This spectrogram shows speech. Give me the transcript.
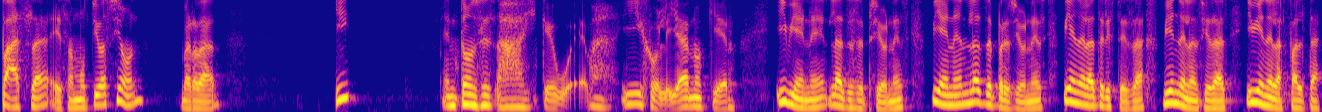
pasa esa motivación, ¿verdad? Y entonces, ay, qué hueva, híjole, ya no quiero. Y vienen las decepciones, vienen las depresiones, viene la tristeza, viene la ansiedad y viene la falta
